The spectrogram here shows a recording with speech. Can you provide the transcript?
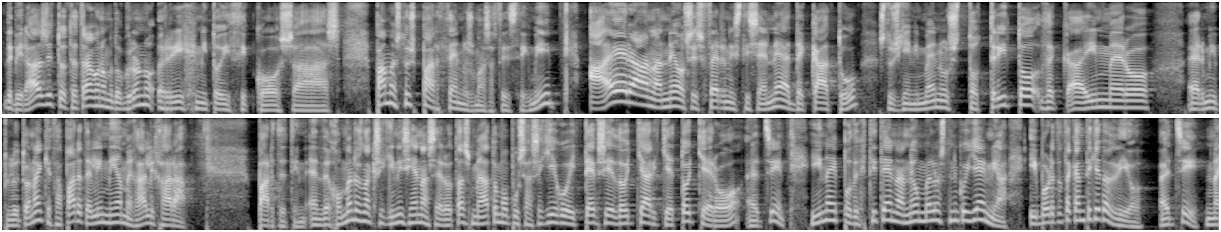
Δεν πειράζει, το τετράγωνο με τον χρόνο ρίχνει το ηθικό σας. Πάμε στους Παρθένους μας αυτή τη στιγμή. Αέρα ανανέωσης φέρνει στις 9 Εντεκάτου στους γεννημένους το τρίτο δεκαήμερο Ερμή Πλούτονα και θα πάρετε λίγο μια μεγάλη χαρά. Πάρτε την. Ενδεχομένως να ξεκινήσει ένας έρωτα με άτομο που σας έχει εγωιτεύσει εδώ και αρκετό καιρό, έτσι, ή να υποδεχτείτε ένα νέο μέλος στην οικογένεια. Ή μπορείτε να τα κάνετε και τα δύο, έτσι. Να,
